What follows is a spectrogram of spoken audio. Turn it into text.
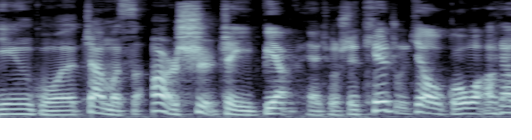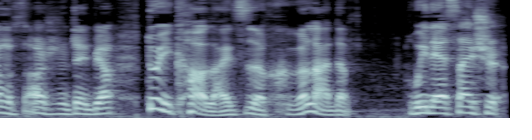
英国詹姆斯二世这一边，也就是天主教国王詹姆斯二世这边对抗来自荷兰的威廉三世。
